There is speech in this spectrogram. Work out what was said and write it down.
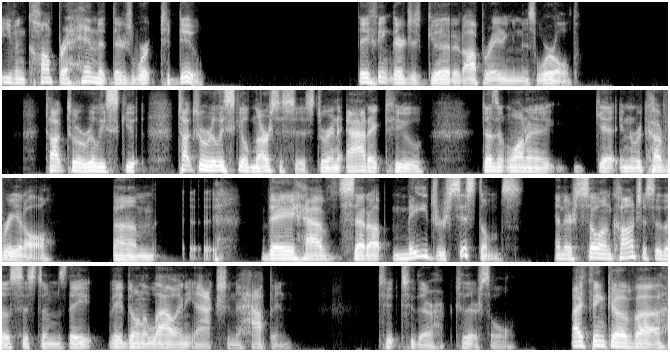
even comprehend that there's work to do. They think they're just good at operating in this world. Talk to a really skilled talk to a really skilled narcissist or an addict who doesn't want to get in recovery at all. Um, they have set up major systems and they're so unconscious of those systems they they don't allow any action to happen to to their to their soul i think of uh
